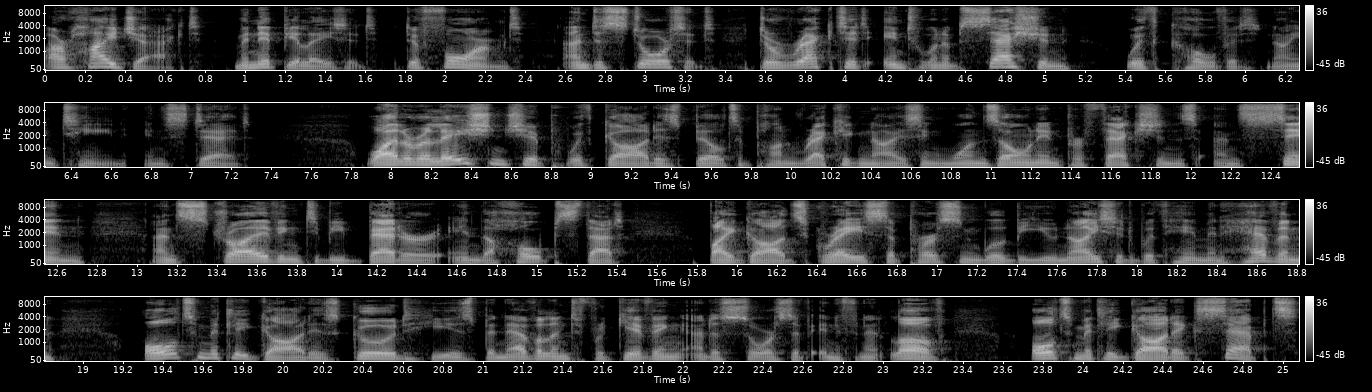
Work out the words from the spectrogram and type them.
are hijacked, manipulated, deformed, and distorted, directed into an obsession with COVID 19 instead. While a relationship with God is built upon recognizing one's own imperfections and sin, and striving to be better in the hopes that by God's grace a person will be united with Him in heaven, Ultimately, God is good, He is benevolent, forgiving, and a source of infinite love. Ultimately, God accepts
